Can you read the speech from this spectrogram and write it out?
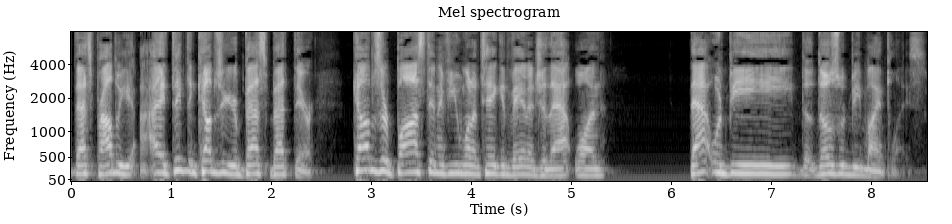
that's probably. I think the Cubs are your best bet there. Cubs or Boston, if you want to take advantage of that one, that would be those would be my place.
